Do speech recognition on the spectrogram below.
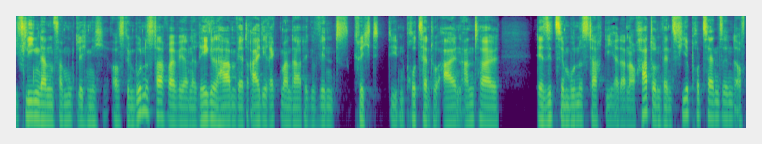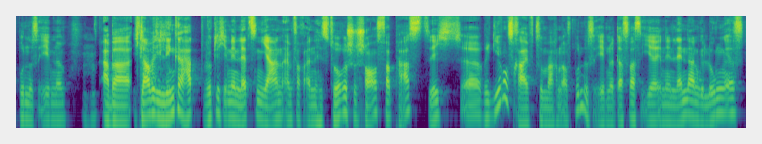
Sie fliegen dann vermutlich nicht aus dem Bundestag, weil wir eine Regel haben, wer drei Direktmandate gewinnt, kriegt den prozentualen Anteil der Sitze im Bundestag, die er dann auch hat. Und wenn es vier Prozent sind auf Bundesebene. Mhm. Aber ich glaube, die Linke hat wirklich in den letzten Jahren einfach eine historische Chance verpasst, sich äh, regierungsreif zu machen auf Bundesebene. Das, was ihr in den Ländern gelungen ist,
